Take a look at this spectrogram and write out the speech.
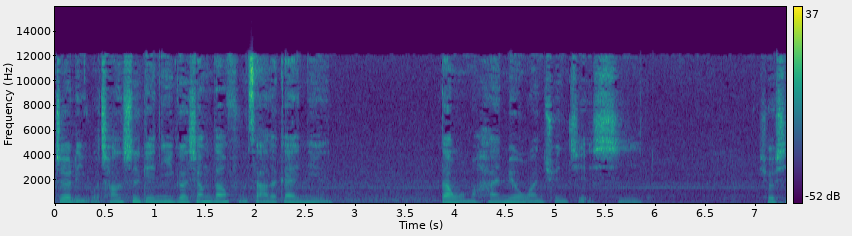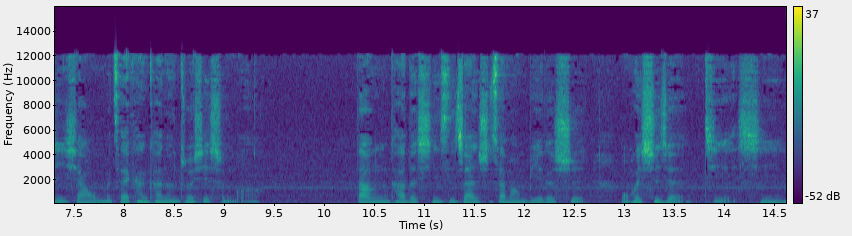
这里，我尝试给你一个相当复杂的概念。但我们还没有完全解析。休息一下，我们再看看能做些什么。当他的心思暂时在忙别的事，我会试着解析。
